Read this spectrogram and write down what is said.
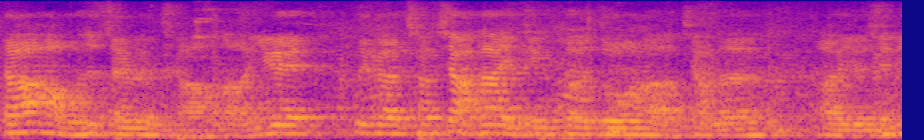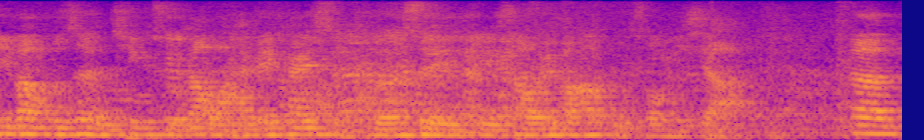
大家好，我是陈本强啊。因为那个程夏他已经喝多了，讲的呃有些地方不是很清楚，那我还没开始喝，所以可以稍微帮他补充一下。那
